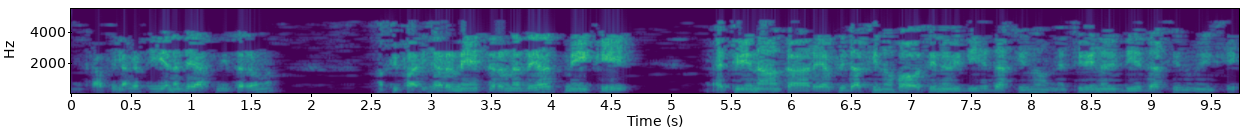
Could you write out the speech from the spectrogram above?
මේක අපි ළඟ තියෙන දෙයක් නිතරම අපි පරිහරණය කරන දෙයක් මේකේ ඇති වෙන ආකාරය අපි දකිනවා පවතින විදිහ දකිනවා නැති වෙන විදිහ දකිනවා මේකේ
